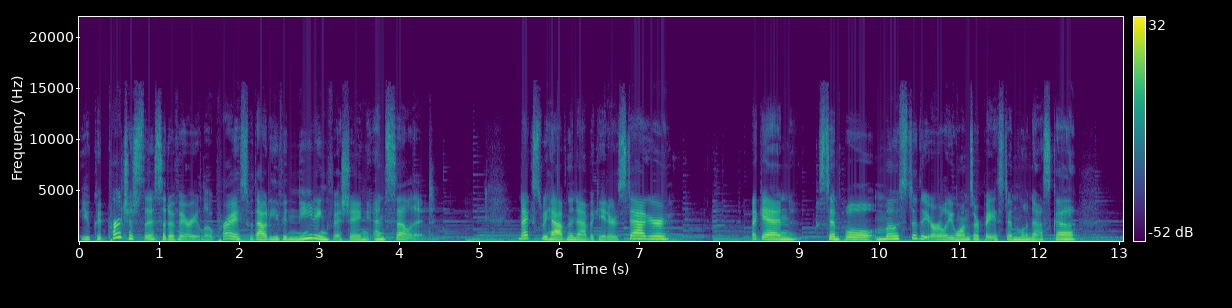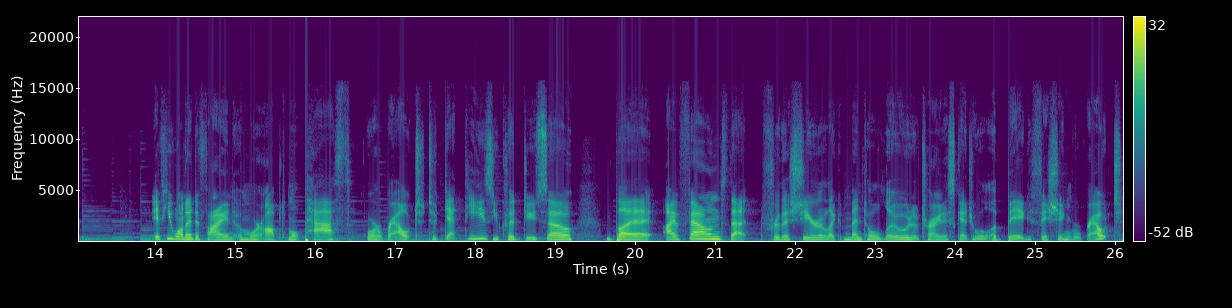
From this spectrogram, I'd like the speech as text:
you could purchase this at a very low price without even needing fishing and sell it. Next we have the Navigator's Dagger. Again, simple, most of the early ones are based in La Noscea. If you wanted to find a more optimal path or route to get these, you could do so, but I've found that for the sheer like mental load of trying to schedule a big fishing route,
